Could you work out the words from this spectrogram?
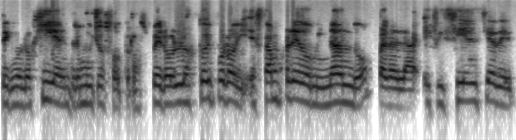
tecnología, entre muchos otros. Pero los que hoy por hoy están predominando para la eficiencia de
